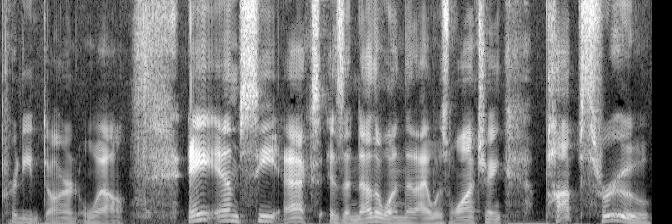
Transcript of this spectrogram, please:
pretty darn well. AMCX is another one that I was watching pop through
